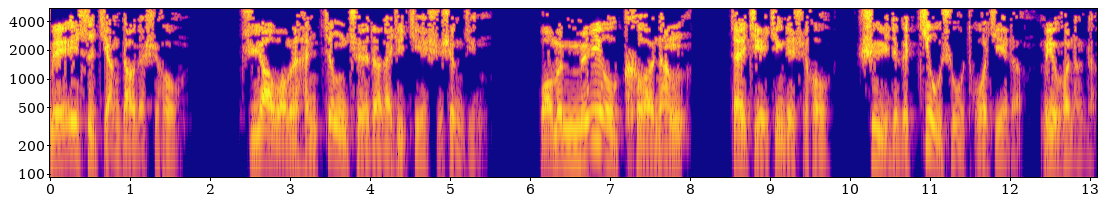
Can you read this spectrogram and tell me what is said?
每一次讲到的时候，只要我们很正确的来去解释圣经，我们没有可能在解经的时候是与这个救赎脱节的，没有可能的。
